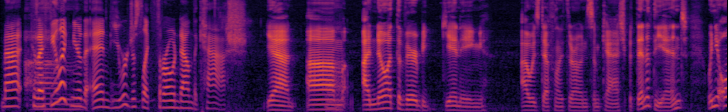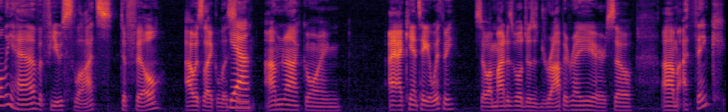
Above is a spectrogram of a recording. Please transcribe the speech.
Matt? Because I feel like near um, the end you were just like throwing down the cash. Yeah. Um. I know at the very beginning I was definitely throwing some cash, but then at the end, when you only have a few slots to fill, I was like, listen, yeah. I'm not going. I, I can't take it with me, so I might as well just drop it right here. So, um, I think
